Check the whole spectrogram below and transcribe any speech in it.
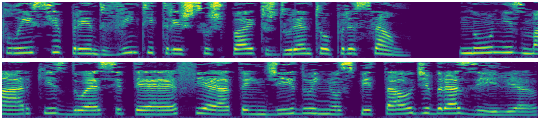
Polícia prende 23 suspeitos durante a operação. Nunes Marques do STF é atendido em hospital de Brasília.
